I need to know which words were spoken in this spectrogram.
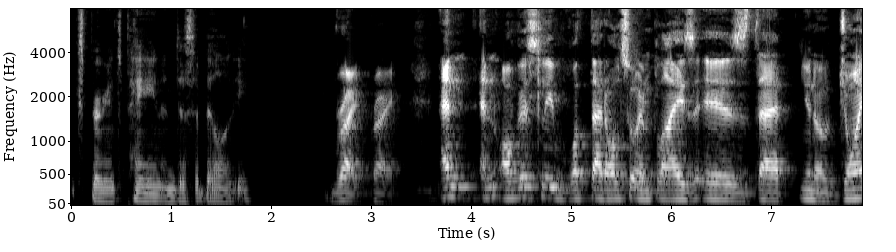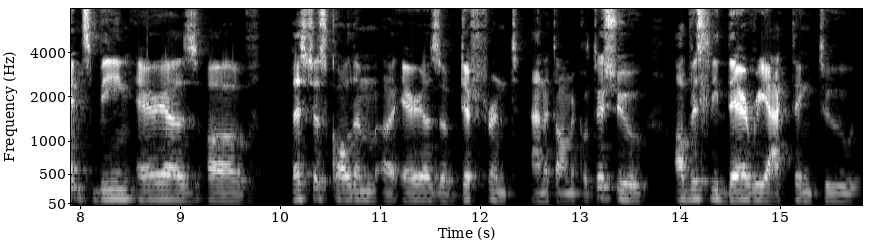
experience pain and disability. Right, right. And and obviously what that also implies is that, you know, joints being areas of let's just call them uh, areas of different anatomical tissue, obviously they're reacting to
